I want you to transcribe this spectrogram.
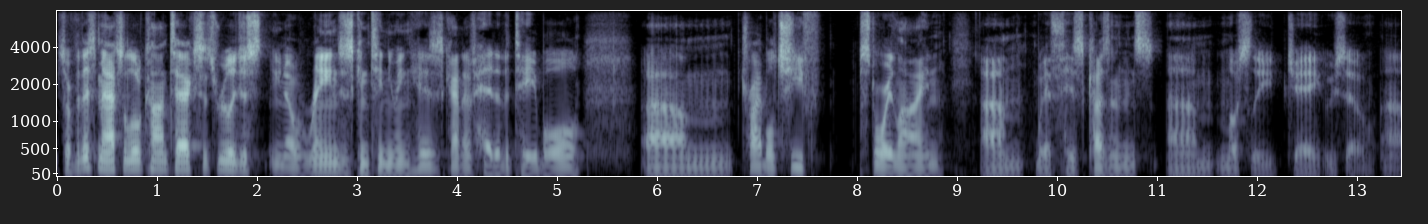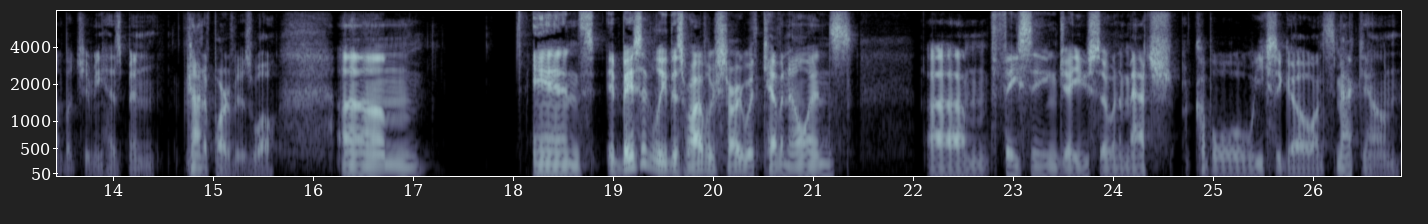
so for this match, a little context. It's really just you know Reigns is continuing his kind of head of the table, um, tribal chief storyline um, with his cousins, um, mostly Jey Uso, uh, but Jimmy has been kind of part of it as well. Um, and it basically this rivalry started with Kevin Owens um, facing Jey Uso in a match a couple weeks ago on SmackDown,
